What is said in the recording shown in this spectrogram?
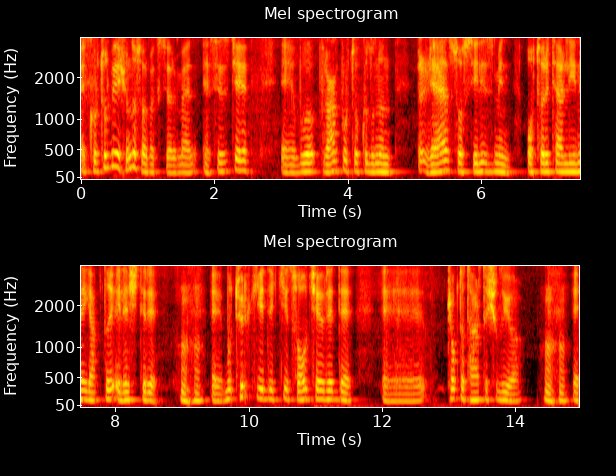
E, Kurtul Bey'e şunu da sormak istiyorum ben. E, sizce e, bu Frankfurt Okulu'nun reel sosyalizmin otoriterliğine yaptığı eleştiri hı hı. E, bu Türkiye'deki sol çevrede e, çok da tartışılıyor. Hı hı. E,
